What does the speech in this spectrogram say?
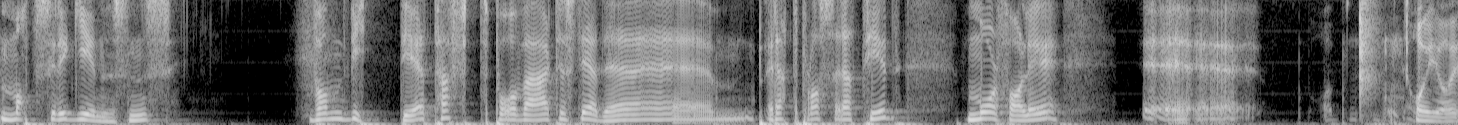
Mats Reginussens vanvittige teft på å være til stede eh, rett plass, rett tid, målfarlig eh, Oi, oi.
